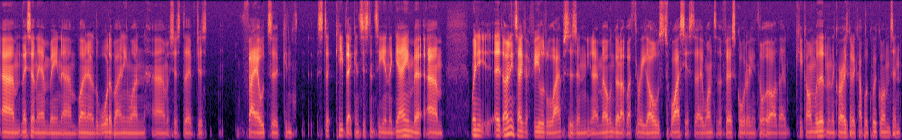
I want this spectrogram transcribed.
um, they certainly haven't been um, blown out of the water by anyone. it's just they've just failed to con- st- keep that consistency in the game. But um, when you, it only takes a few little lapses, and you know Melbourne got up by three goals twice yesterday. Once in the first quarter, and you thought, oh, they'll kick on with it, and then the Crows got a couple of quick ones, and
